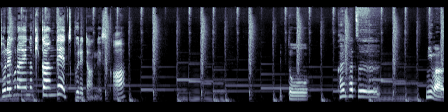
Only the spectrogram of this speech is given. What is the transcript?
どれぐらいの期間で作れたんですか？えっと、開発には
